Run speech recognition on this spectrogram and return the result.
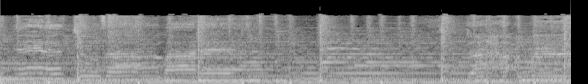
အမြဲတမ်းကြိုးစားပါတယ် Da Hamada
